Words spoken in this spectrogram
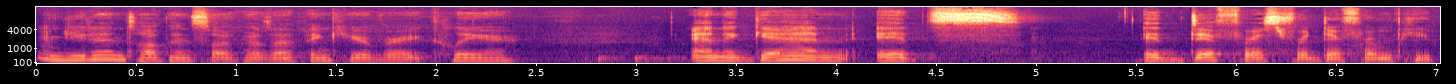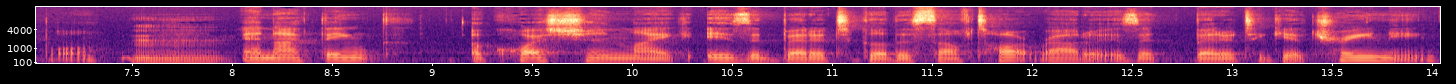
You didn't talk in circles. I think you're very clear. And again, it's it differs for different people. Mm-hmm. And I think a question like, is it better to go the self taught route or is it better to get training?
